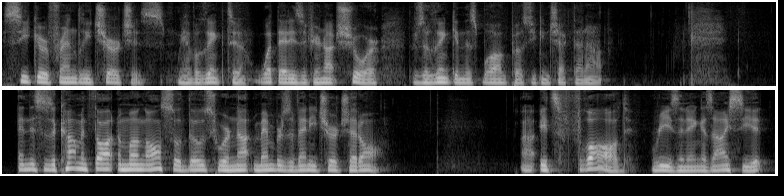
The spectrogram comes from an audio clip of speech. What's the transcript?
seeker friendly churches. We have a link to what that is if you're not sure. There's a link in this blog post, you can check that out. And this is a common thought among also those who are not members of any church at all. Uh, it's flawed reasoning, as I see it,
